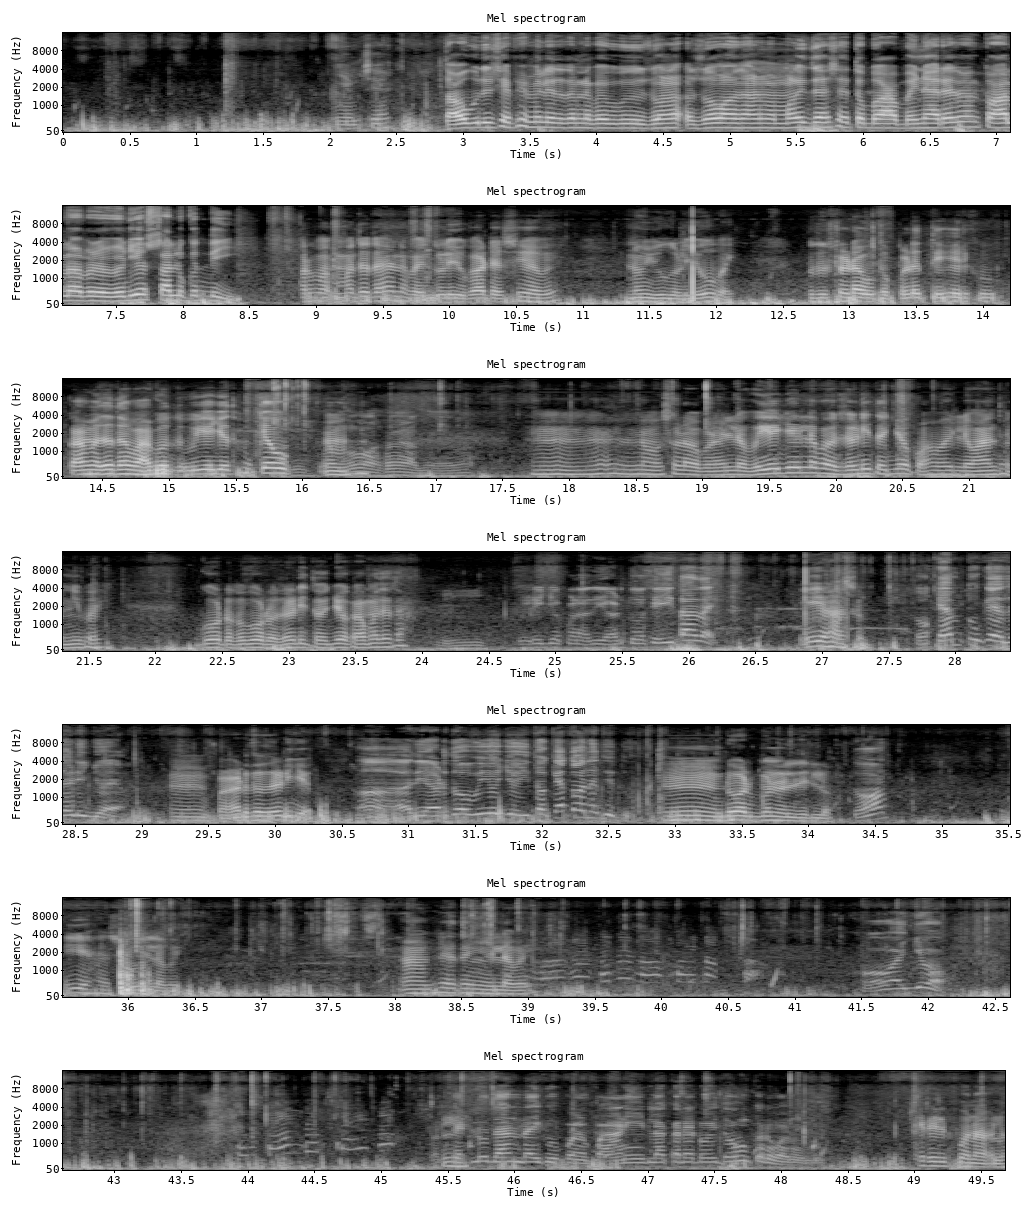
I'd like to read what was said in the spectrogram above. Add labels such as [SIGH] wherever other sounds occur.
એમ છે? તો આવું બધું છે ફેમિલી તો તમને ભાઈ બધું જોવા- જાણવા મળી જશે. તો આ બન્યા રહેશે ને તો હાલો આપણે વીડિયો ચાલુ કરી દઈએ. મદદ હે ને ભાઈ ગળિયું કાઢે છે હવે. નવું ગળિયું ભાઈ. બધું ચડાવવું તો પડે તે હેરખું. કામે જતા વાગો તો ભૂઈ ગયો તો કેવું? આમ હમ સડાવો પણ એટલે વહી જાય એટલે ભાઈ જડી તો જો પણ એટલે વાંધો નહીં ભાઈ. ગોટો તો ગોટો જડી તો જો કામ થતા જડી ગયો પણ હજી અડધો છે ઈ તા થાય એ હાસું. તો કેમ તું કે જડી ગયો હમ પણ અડધો જડી ગયો. હા હજી અડધો વયો ગયો ઈ તો કેતો નથી તું. હમ દોઢ બનેલ જેટલો. તો? એ હાસું એટલે ભાઈ. આમ છે તો એટલે ભાઈ. ખોવાઈ ગયો. પણ લે. કેટલું દાન રાખ્યું? પણ પાણી એટલા કરેટ હોય તો શું કરવાનું? કરેલ ફોન આવેલો.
